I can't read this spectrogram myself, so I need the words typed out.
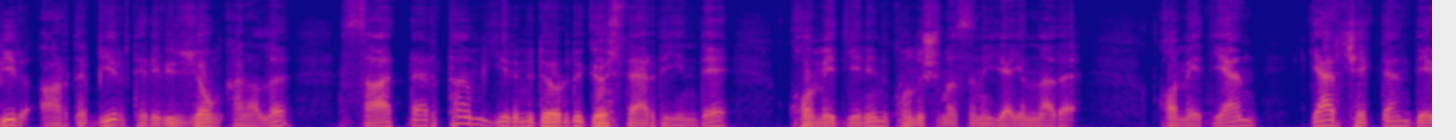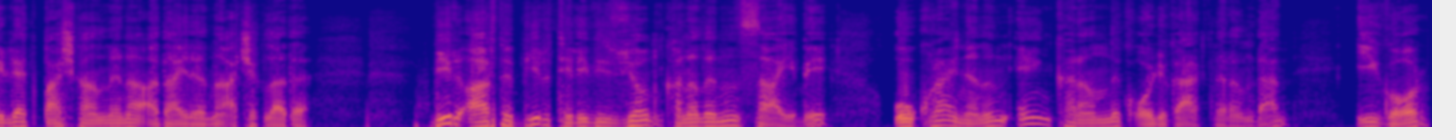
bir artı bir televizyon kanalı saatler tam 24'ü gösterdiğinde komedyenin konuşmasını yayınladı. Komedyen gerçekten devlet başkanlığına adaylığını açıkladı. Bir artı bir televizyon kanalının sahibi Ukrayna'nın en karanlık oligarklarından Igor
